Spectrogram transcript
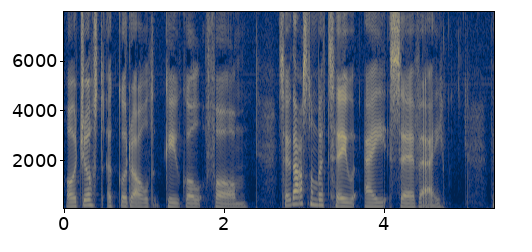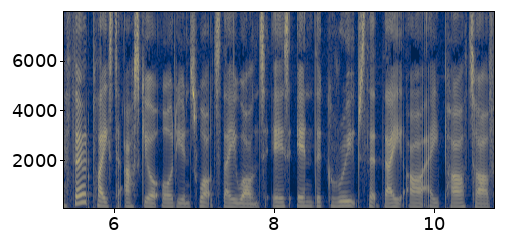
or just a good old Google form. So, that's number two a survey. The third place to ask your audience what they want is in the groups that they are a part of.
